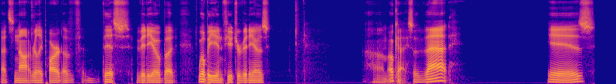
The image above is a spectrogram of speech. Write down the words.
that's not really part of this video, but will be in future videos. Um, okay, so that is,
